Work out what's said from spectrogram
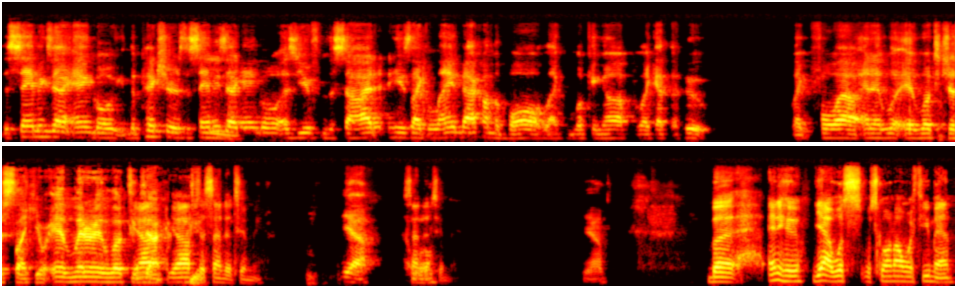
the same exact angle. The picture is the same mm. exact angle as you from the side. And he's like laying back on the ball, like looking up, like at the hoop, like full out. And it it looks just like you. It literally looked yeah, exactly. You have to send it to me. Yeah, send it to me. Yeah. But anywho, yeah, what's what's going on with you, man?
